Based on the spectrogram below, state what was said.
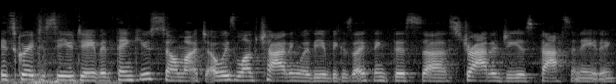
It's great to see you, David. Thank you so much. Always love chatting with you because I think this uh, strategy is fascinating.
